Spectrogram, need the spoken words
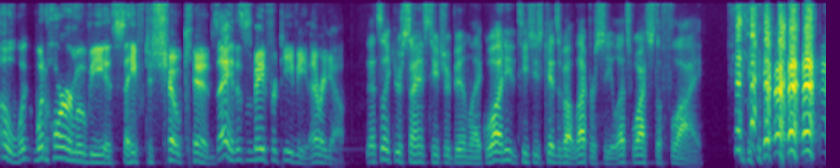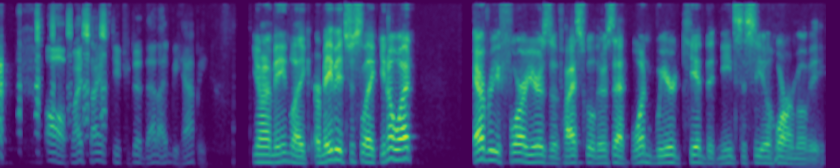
oh, what what horror movie is safe to show kids? Hey, this is made for TV. There we go. that's like your science teacher being like, "Well, I need to teach these kids about leprosy. Let's watch The Fly." oh, if my science teacher did that, I'd be happy. You know what I mean? Like, or maybe it's just like, you know what? Every four years of high school, there's that one weird kid that needs to see a horror movie.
